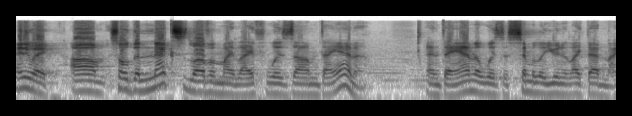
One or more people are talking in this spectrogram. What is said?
Anyway, um, so the next love of my life was um, Diana and Diana was a similar unit like that, and I,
